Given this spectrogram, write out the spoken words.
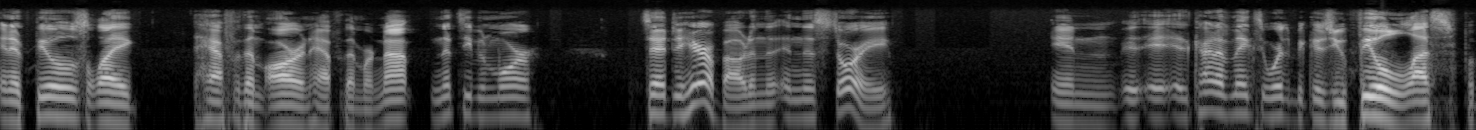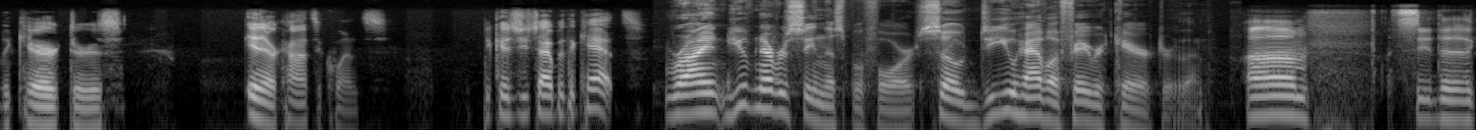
and it feels like half of them are and half of them are not, and that's even more sad to hear about in the in this story. In it, it, it kind of makes it worse because you feel less for the characters in their consequence because you side with the cats. Ryan, you've never seen this before, so do you have a favorite character then? Um, let's see the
